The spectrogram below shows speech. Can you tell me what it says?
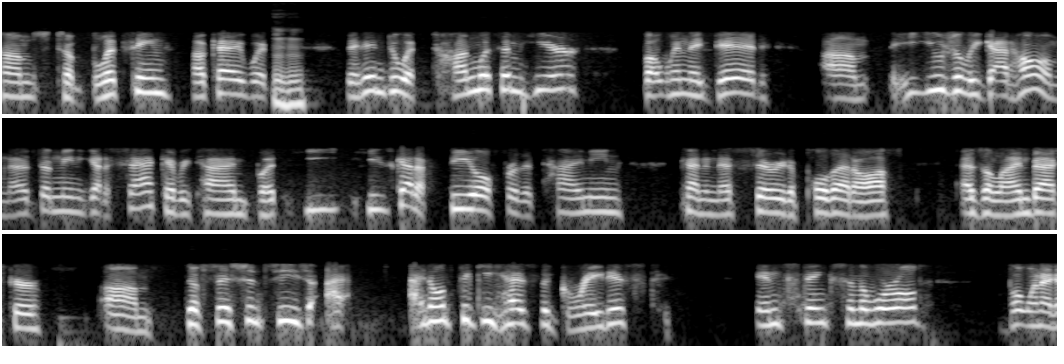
comes to blitzing. Okay, which they didn't do a ton with him here, but when they did, um, he usually got home. Now it doesn't mean he got a sack every time, but he he's got a feel for the timing kind of necessary to pull that off as a linebacker. Um, deficiencies, I I don't think he has the greatest instincts in the world, but when I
